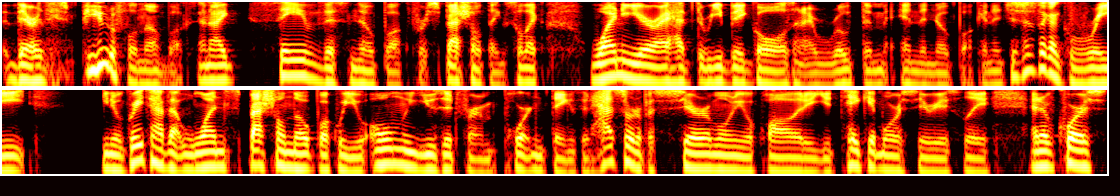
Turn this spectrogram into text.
there are these beautiful notebooks and i save this notebook for special things. So like one year i had three big goals and i wrote them in the notebook and it just is like a great you know great to have that one special notebook where you only use it for important things. It has sort of a ceremonial quality. You take it more seriously. And of course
